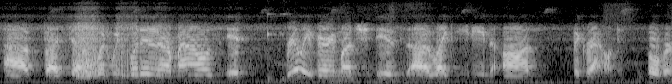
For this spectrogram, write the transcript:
Uh, but uh, when we put it in our mouths, it really very much is uh, like eating on the ground. Over.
